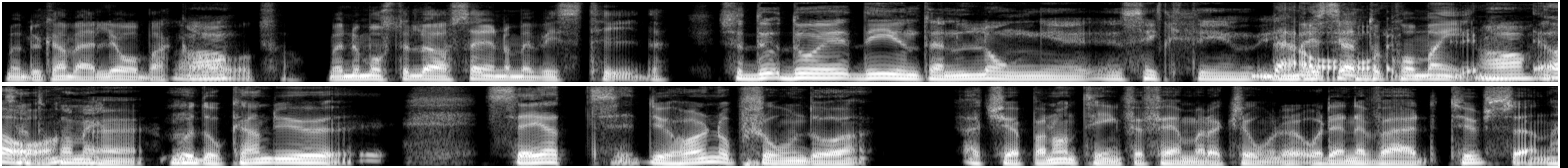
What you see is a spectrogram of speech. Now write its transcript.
Men du kan välja att backa Ja. av också. Men du måste lösa det inom en viss tid. Så då, då är det är ju inte en långsiktig... Det är ett sätt att komma in. Ja, Ja. sätt att komma in. Eh, Och då kan du ju säga att du har en option då att köpa någonting för 500 kronor och den är värd 1000.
